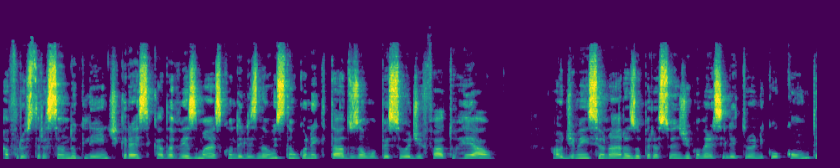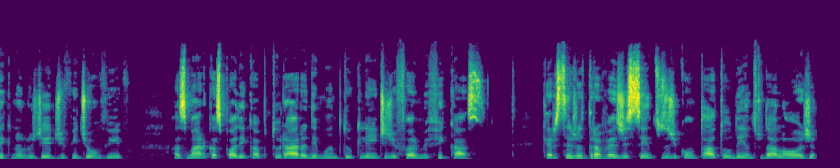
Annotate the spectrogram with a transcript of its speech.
A frustração do cliente cresce cada vez mais quando eles não estão conectados a uma pessoa de fato real. Ao dimensionar as operações de comércio eletrônico com tecnologia de vídeo ao vivo, as marcas podem capturar a demanda do cliente de forma eficaz. Quer seja através de centros de contato ou dentro da loja,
